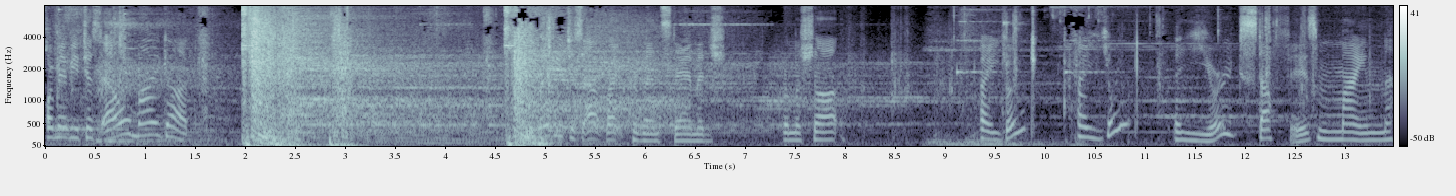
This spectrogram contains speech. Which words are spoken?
Or maybe just- oh my god. Maybe just outright prevents damage from a shot. A yoink, a yoink, your stuff is mine.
